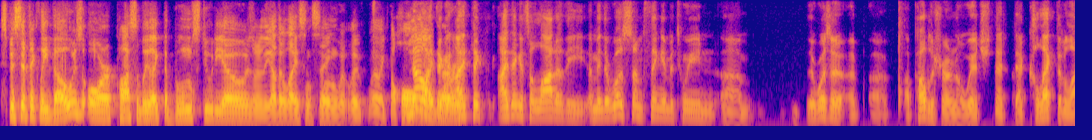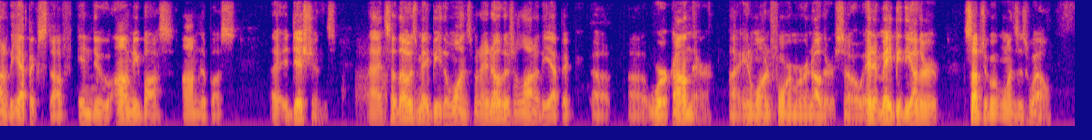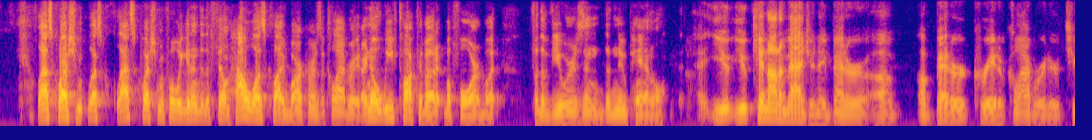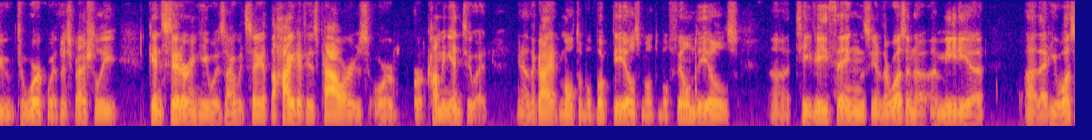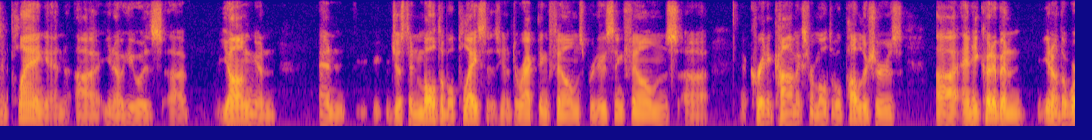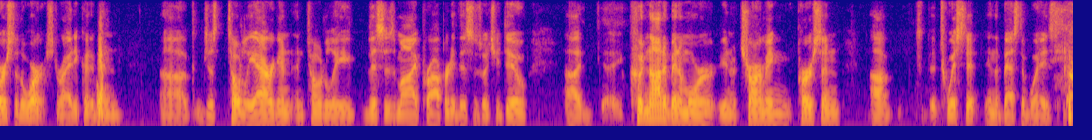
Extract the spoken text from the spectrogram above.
Specifically those, or possibly like the Boom Studios or the other licensing with, with, with, like the whole no, I think library. I think I think it's a lot of the. I mean, there was something in between. Um, there was a, a a publisher, I don't know which, that that collected a lot of the epic stuff into omnibus omnibus uh, editions, and so those may be the ones. But I know there's a lot of the epic uh, uh, work on there uh, in one form or another. So, and it may be the other subsequent ones as well. Last question. Last last question before we get into the film. How was Clive Barker as a collaborator? I know we've talked about it before, but for the viewers and the new panel, you you cannot imagine a better uh, a better creative collaborator to to work with, especially considering he was, I would say, at the height of his powers or or coming into it. You know, the guy had multiple book deals, multiple film deals, uh, TV things. You know, there wasn't a, a media uh, that he wasn't playing in. Uh, you know, he was uh, young and and just in multiple places. You know, directing films, producing films, uh, creating comics for multiple publishers, uh, and he could have been, you know, the worst of the worst, right? He could have Yeah. been uh, just totally arrogant and totally, this is my property, this is what you do. Uh, could not have been a more, you know, charming person. Uh, t- twisted in the best of ways,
